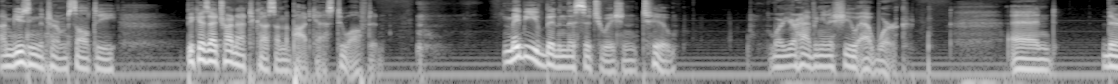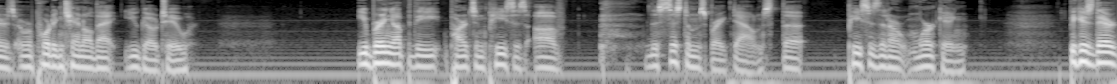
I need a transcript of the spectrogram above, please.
I'm using the term salty because I try not to cuss on the podcast too often. Maybe you've been in this situation too, where you're having an issue at work and there's a reporting channel that you go to. You bring up the parts and pieces of the systems breakdowns, the pieces that aren't working, because they're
